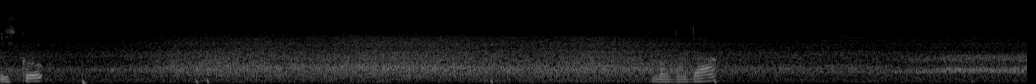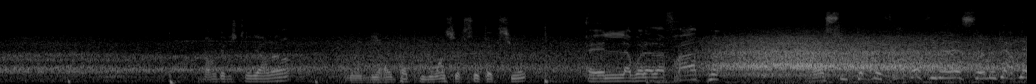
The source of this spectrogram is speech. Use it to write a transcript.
Isco. Mandanda. Morgan Schneiderlin ne n'iront pas plus loin sur cette action. Et la voilà la frappe. La superbe frappe en finesse. Le gardien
